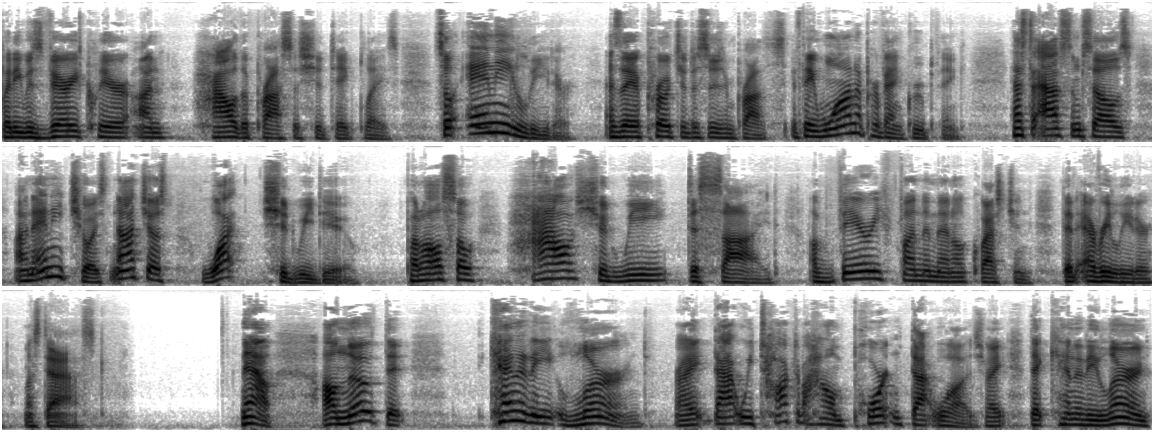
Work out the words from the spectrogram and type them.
but he was very clear on how the process should take place. So any leader, as they approach a decision process, if they want to prevent groupthink, has to ask themselves on any choice, not just what should we do, but also how should we decide? A very fundamental question that every leader must ask. Now, I'll note that Kennedy learned, right? That we talked about how important that was, right? That Kennedy learned.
